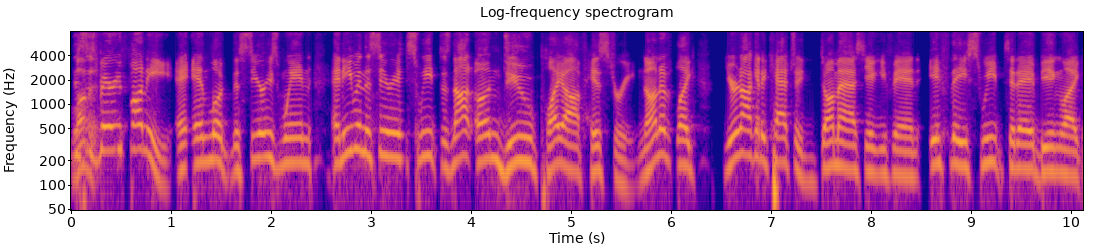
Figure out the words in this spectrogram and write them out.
This Love is it. very funny. A- And, look, the series win and even the series sweep does not undo playoff history. None of like you're not going to catch a dumbass Yankee fan if they sweep today being like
